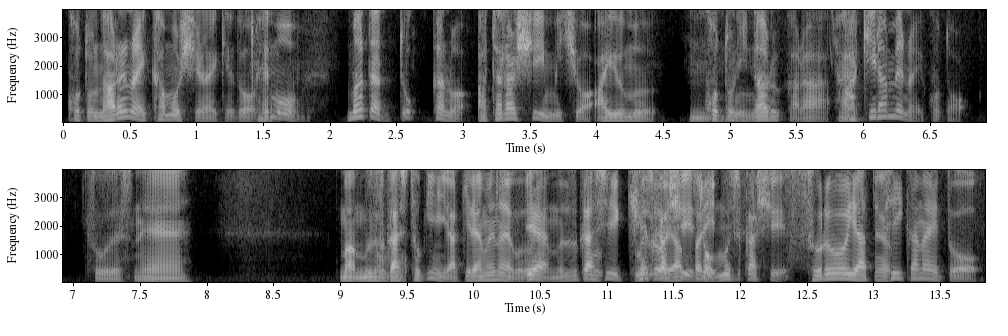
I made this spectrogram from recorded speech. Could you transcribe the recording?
ことにならないかもしれないけど、はい。でもまだどっかの新しい道を歩むうんことになるから、はい。諦めないこと、そうですね。まあ難しい時に諦めないことって難しいけどやっぱり難しいそれをやっていかないと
